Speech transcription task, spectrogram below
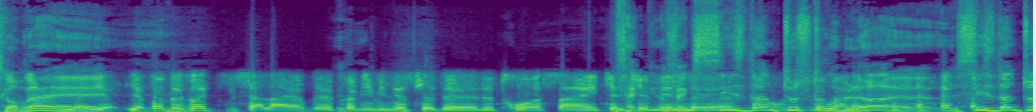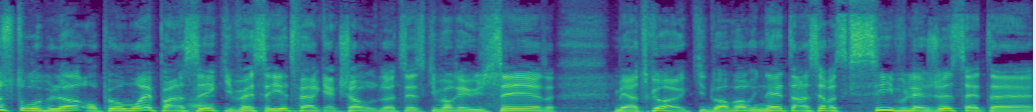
tu comprends? Il n'y a, pas besoin du salaire de premier ministre de, de 300 et quelques fait, mille. Fait que s'il se donne tout ce trouble-là, s'il se donne tout ce trouble-là, on peut au moins penser qu'il veut essayer de faire quelque chose. Là, ce qu'il va réussir, mais en tout cas, qu'il doit avoir une intention. Parce que s'il voulait juste être un,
